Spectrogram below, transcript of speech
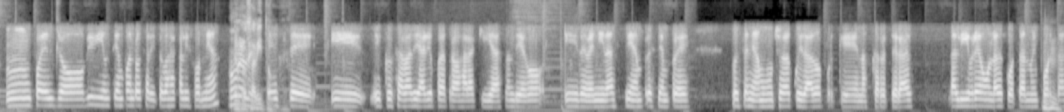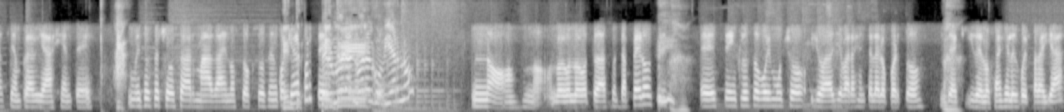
Mm, pues yo viví un tiempo en Rosarito, Baja California. En Rosarito. Este, y, y cruzaba diario para trabajar aquí a San Diego y de venida siempre, siempre, pues tenía mucho cuidado porque en las carreteras, la libre o la de corta, no importa, siempre había gente muy sospechosa, armada, en los oxos, en cualquier Entre- parte. ¿Pero no era, no era el gobierno? No, no, luego luego te das cuenta, pero sí, este, incluso voy mucho yo a llevar a gente al aeropuerto de aquí, de Los Ángeles, voy para allá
